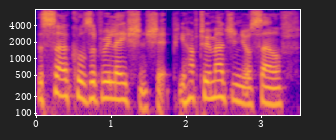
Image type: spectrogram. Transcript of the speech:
the circles of relationship. You have to imagine yourself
